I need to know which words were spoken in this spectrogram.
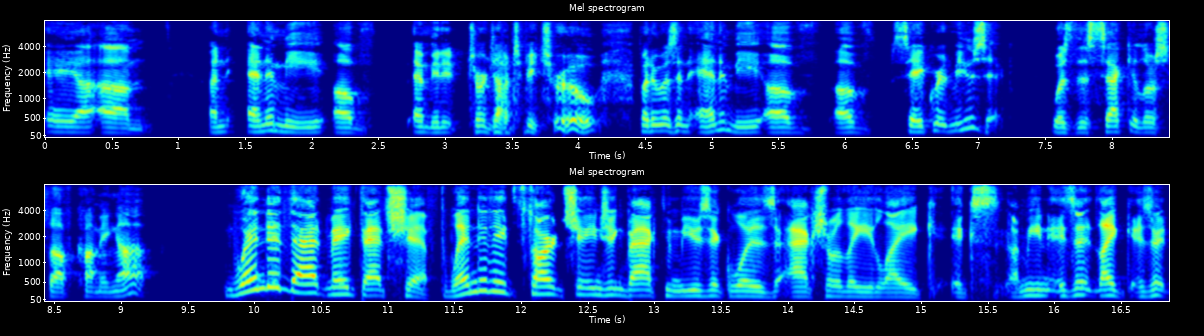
a uh, um an enemy of. I mean, it turned out to be true, but it was an enemy of of sacred music. Was this secular stuff coming up? When did that make that shift? When did it start changing back to music was actually like ex- I mean, is it like is it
